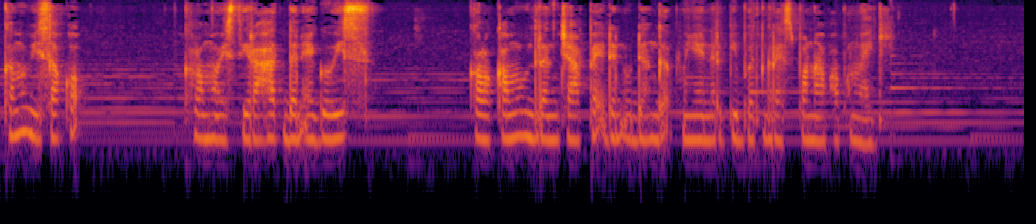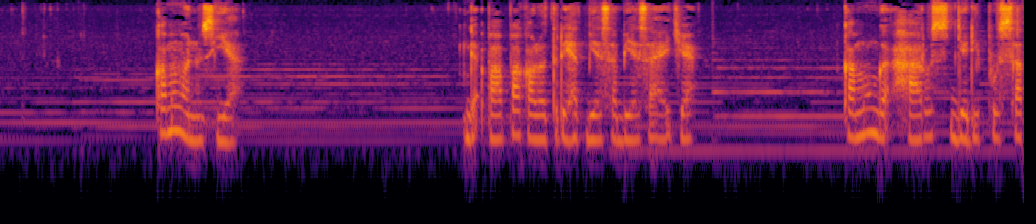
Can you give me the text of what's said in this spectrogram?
Kamu bisa kok kalau mau istirahat dan egois. Kalau kamu beneran capek dan udah nggak punya energi buat ngerespon apa pun lagi. Kamu manusia. Gak apa-apa kalau terlihat biasa-biasa aja. Kamu gak harus jadi pusat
